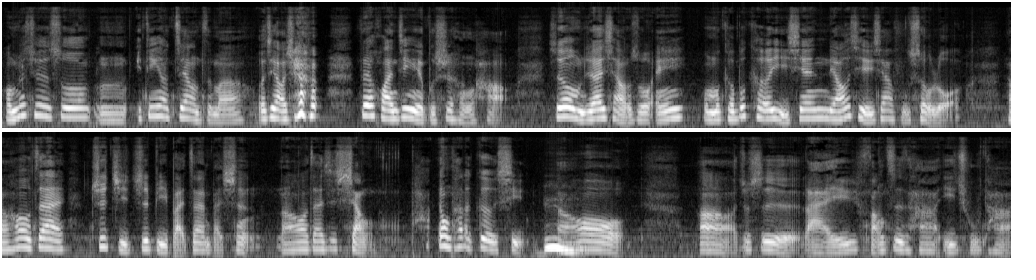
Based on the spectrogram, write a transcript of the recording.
我们就觉得说，嗯，一定要这样子吗？而且好像对环境也不是很好，所以我们就在想说，诶，我们可不可以先了解一下福寿螺？然后再知己知彼，百战百胜。然后再去想，用他的个性，嗯、然后啊、呃，就是来防治他、移除他。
